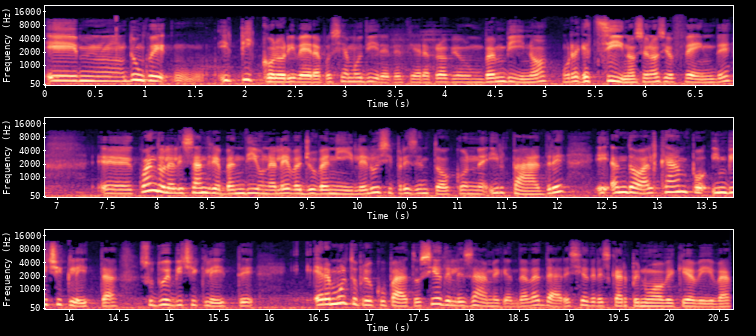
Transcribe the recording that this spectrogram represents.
E, dunque, il piccolo Rivera, possiamo dire, perché era proprio un bambino, un ragazzino, se non si offende, eh, quando l'Alessandria bandì una leva giovanile, lui si presentò con il padre e andò al campo in bicicletta, su due biciclette. Era molto preoccupato sia dell'esame che andava a dare, sia delle scarpe nuove che aveva.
